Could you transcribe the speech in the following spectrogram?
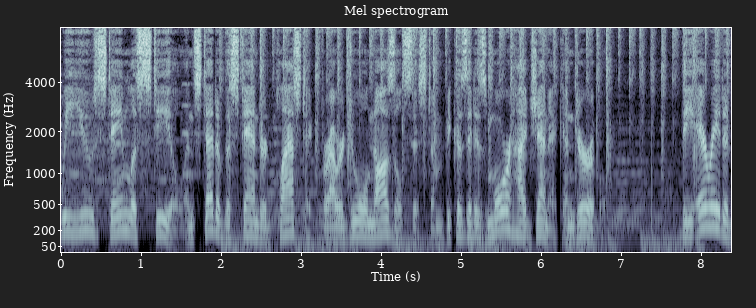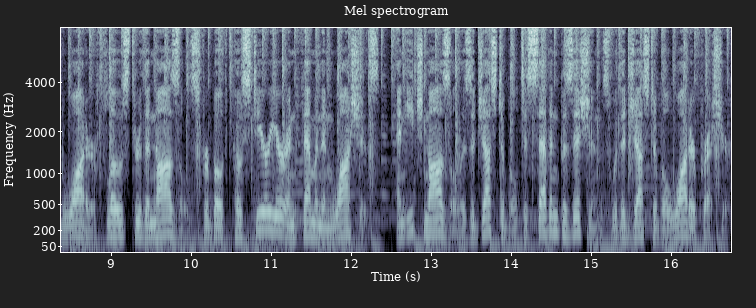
We use stainless steel instead of the standard plastic for our dual nozzle system because it is more hygienic and durable. The aerated water flows through the nozzles for both posterior and feminine washes, and each nozzle is adjustable to seven positions with adjustable water pressure.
